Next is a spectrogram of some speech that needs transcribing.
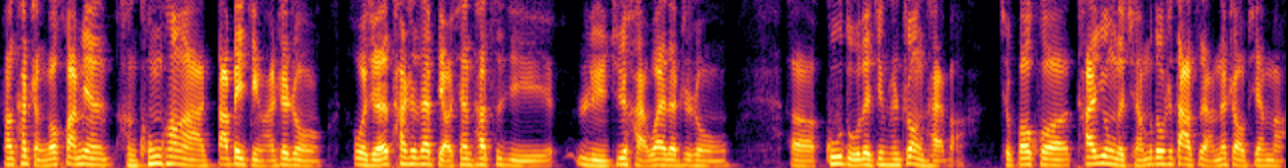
然后，他整个画面很空旷啊，大背景啊，这种我觉得他是在表现他自己旅居海外的这种呃孤独的精神状态吧。就包括他用的全部都是大自然的照片嘛，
